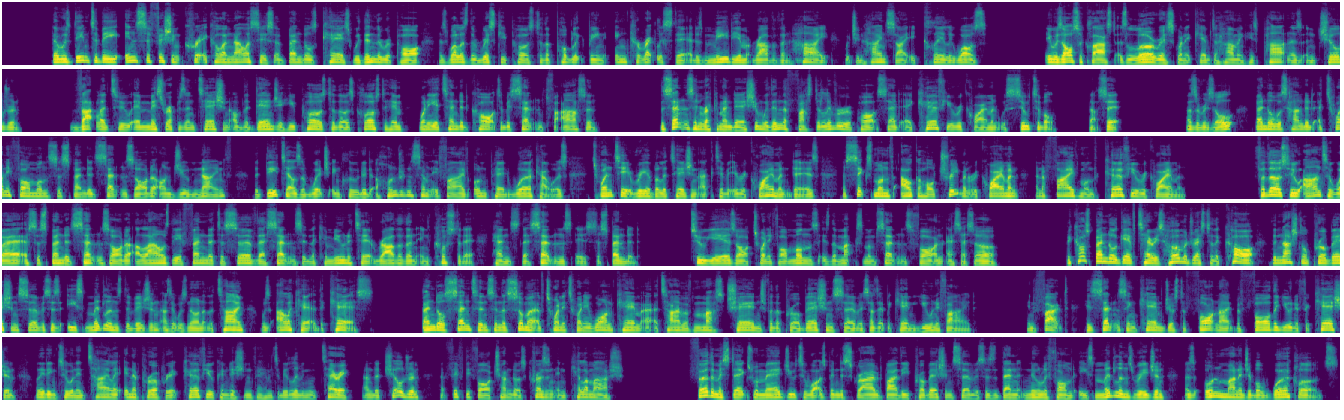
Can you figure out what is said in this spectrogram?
There was deemed to be insufficient critical analysis of Bendall's case within the report, as well as the risk he posed to the public being incorrectly stated as medium rather than high, which in hindsight it clearly was. He was also classed as low risk when it came to harming his partners and children. That led to a misrepresentation of the danger he posed to those close to him when he attended court to be sentenced for arson. The sentencing recommendation within the fast delivery report said a curfew requirement was suitable. That's it. As a result, Bendall was handed a 24 month suspended sentence order on June 9th the details of which included 175 unpaid work hours, 20 rehabilitation activity requirement days, a six month alcohol treatment requirement, and a five month curfew requirement. For those who aren't aware, a suspended sentence order allows the offender to serve their sentence in the community rather than in custody, hence, their sentence is suspended. Two years or 24 months is the maximum sentence for an SSO. Because Bendall gave Terri's home address to the court, the National Probation Service's East Midlands Division, as it was known at the time, was allocated the case. Bendall's sentence in the summer of 2021 came at a time of mass change for the probation service as it became unified. In fact, his sentencing came just a fortnight before the unification, leading to an entirely inappropriate curfew condition for him to be living with Terri and her children at 54 Chandos Crescent in Killamarsh. Further mistakes were made due to what has been described by the Probation Service's then newly formed East Midlands region as unmanageable workloads.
